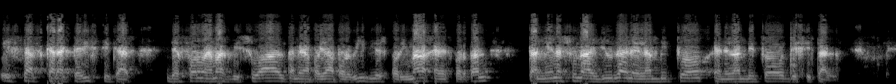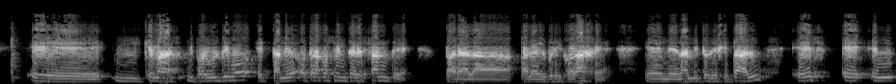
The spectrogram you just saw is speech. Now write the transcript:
esas características de forma más visual, también apoyada por vídeos, por imágenes, por tal, también es una ayuda en el ámbito, en el ámbito digital. Eh, ¿Y qué más? Y por último, eh, también otra cosa interesante para, la, para el bricolaje en el ámbito digital es eh, el,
